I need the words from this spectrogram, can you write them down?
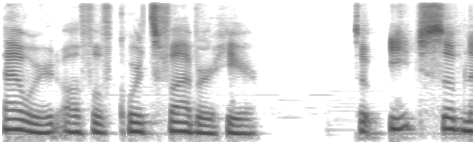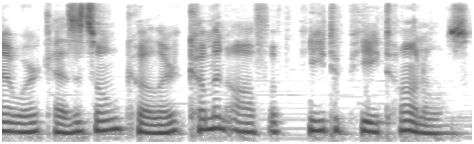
powered off of quartz fiber here. So each subnetwork has its own color coming off of P2P tunnels.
